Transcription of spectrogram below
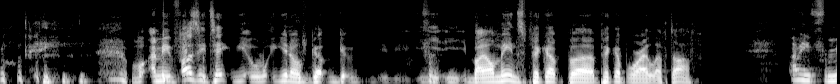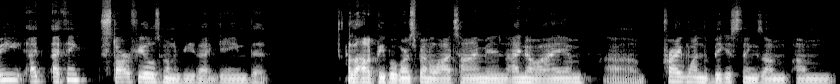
well, I mean, Fuzzy, take you, you know, go, go, by all means, pick up uh, pick up where I left off. I mean, for me, I, I think Starfield is going to be that game that a lot of people are going to spend a lot of time in. I know I am. Um, probably one of the biggest things I'm I'm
